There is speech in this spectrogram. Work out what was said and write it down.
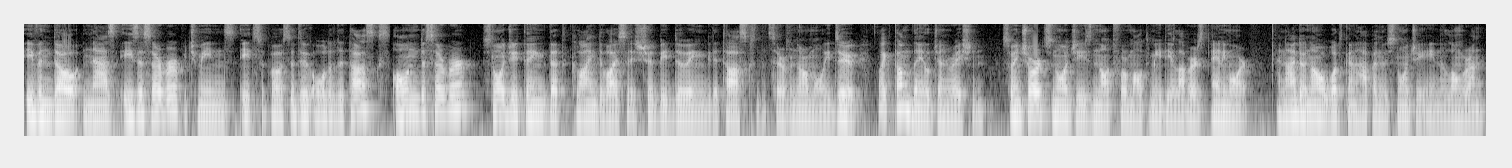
Even though NAS is a server, which means it's supposed to do all of the tasks on the server, Synology think that client devices should be doing the tasks that server normally do, like thumbnail generation. So in short, Synology is not for multimedia lovers anymore. And I don't know what's gonna happen with Synology in the long run.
